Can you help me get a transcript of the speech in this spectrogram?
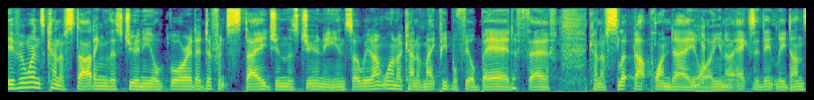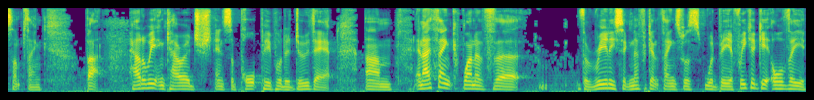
everyone's kind of starting this journey or, or at a different stage in this journey, and so we don't want to kind of make people feel bad if they've kind of slipped up one day or you know accidentally done something. But how do we encourage and support people to do that? Um, and I think one of the the really significant things was would be if we could get all the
